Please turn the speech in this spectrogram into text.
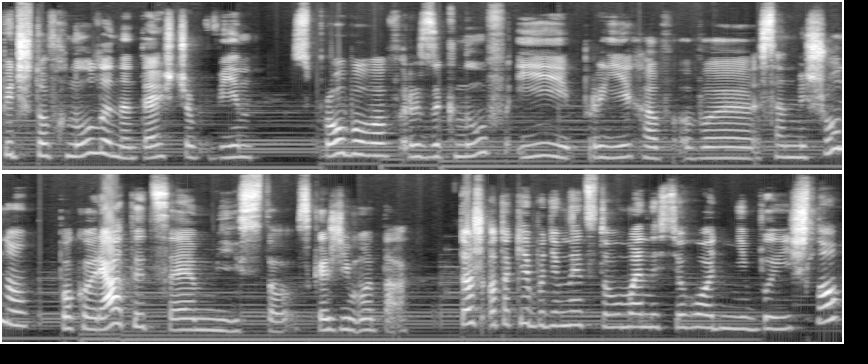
підштовхнули на те, щоб він спробував, ризикнув і приїхав в Сан Мішуно покоряти це місто, скажімо так. Тож, отаке будівництво у мене сьогодні вийшло.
